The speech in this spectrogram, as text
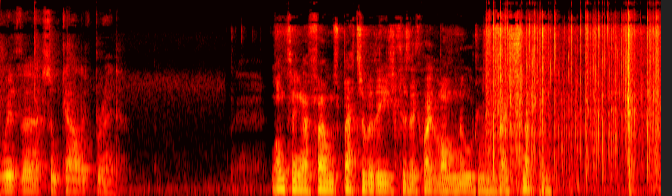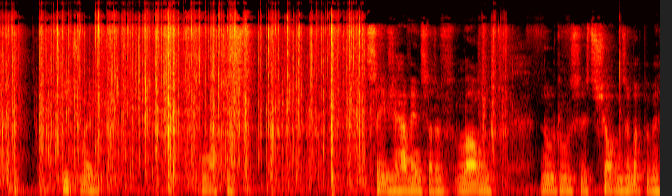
with uh, some garlic bread. One thing I found's better with these because they're quite long noodles is I snap them each way. And that just saves you having sort of long noodles, it shortens them up a bit.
